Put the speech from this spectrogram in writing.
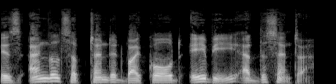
is angle subtended by chord AB at the center.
